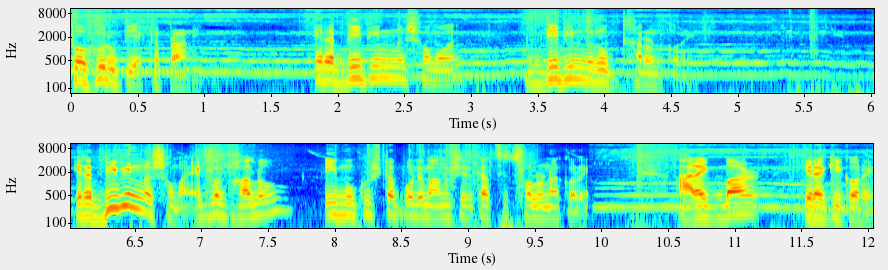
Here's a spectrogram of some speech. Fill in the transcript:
বহুরূপী একটা প্রাণী। এরা বিভিন্ন সময় বিভিন্ন রূপ ধারণ করে। এরা বিভিন্ন সময় একবার ভালো এই মুখোশটা পরে মানুষের কাছে ছলনা করে। আর একবার এরা কি করে?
